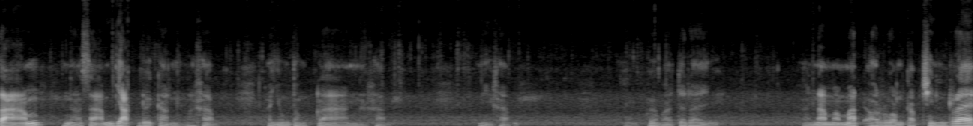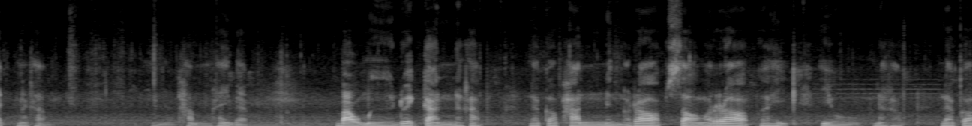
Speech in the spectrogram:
สามนะสามหยักด้วยกันนะครับขยุ่มตรงกลางนะครับนี่ครับ เพื่อว่าจะได้นำมามัดเอารวมกับชิ้นแรกนะครับทำให้แบบ เบามือด้วยกันนะครับ แล้วก็พันหนึ่งรอบสองรอบเพื่อให้อยู่นะครับ แล้วก็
